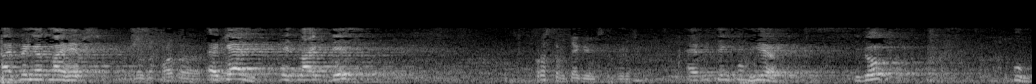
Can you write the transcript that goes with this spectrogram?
I bring up my hips. для захвата. Again, it's like this, Просто вытягиваемся вперед. everything from here. You go, boom.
